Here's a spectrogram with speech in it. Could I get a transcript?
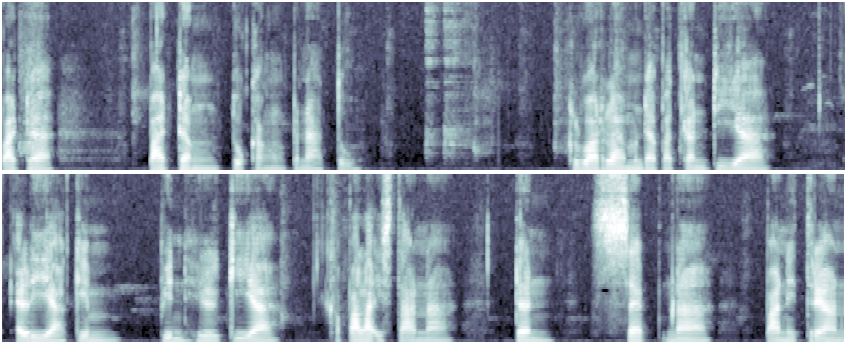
pada padang tukang penatu. Keluarlah mendapatkan dia, Eliakim bin Hilkia, kepala istana, dan Sepna, panitera,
